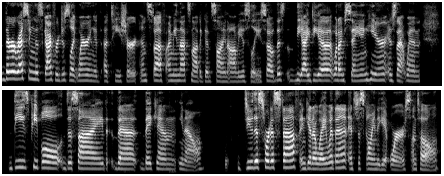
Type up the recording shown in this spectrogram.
they're arresting this guy for just like wearing a, a t-shirt and stuff. I mean, that's not a good sign, obviously. So this, the idea, what I'm saying here is that when these people decide that they can, you know, do this sort of stuff and get away with it, it's just going to get worse until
